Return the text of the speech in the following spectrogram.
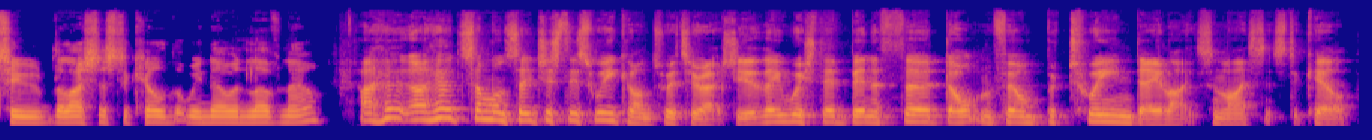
to the License to Kill that we know and love now? I heard I heard someone say just this week on Twitter actually that they wish there'd been a third Dalton film between Daylights and License to Kill.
